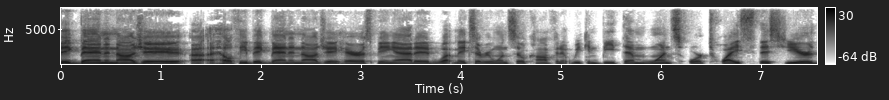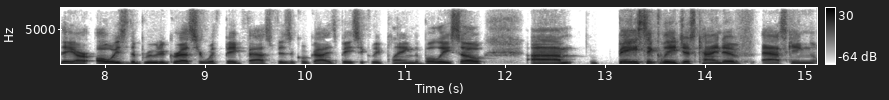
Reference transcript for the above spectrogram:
Big Ben and Najee, uh, a healthy Big Ben and Najee Harris being added. What makes everyone so confident we can beat them once or twice this year? They are always the brute aggressor with big, fast, physical guys basically playing the bully. So, um, basically just kind of asking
